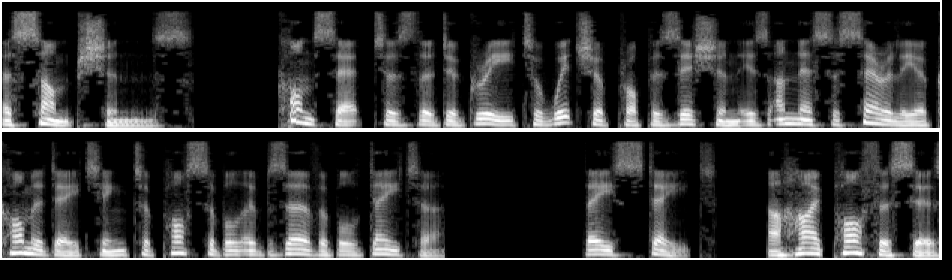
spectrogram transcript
assumptions concept as the degree to which a proposition is unnecessarily accommodating to possible observable data. They state, "...a hypothesis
